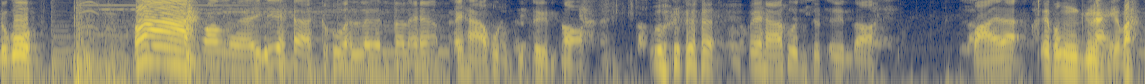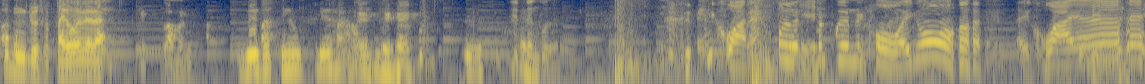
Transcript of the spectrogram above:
ดูกูว้าต้องเลยเฮียกลัวเลินมาแล้ว ไปหาหุ่นจุดอื่นต่อ ไปหาหุ่นจุดอื่นต่อ ไปละเอ้ยพวกมึงอยู่ไหนกันวะพวกมึงอยู่สเตลเลยแหละยืดสติลยืดหาวนิดหนึ่งกู ไอ้ควายปืนมันปืนมันโผล่ไอ้โง่ไอ้ควายเอ้ย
